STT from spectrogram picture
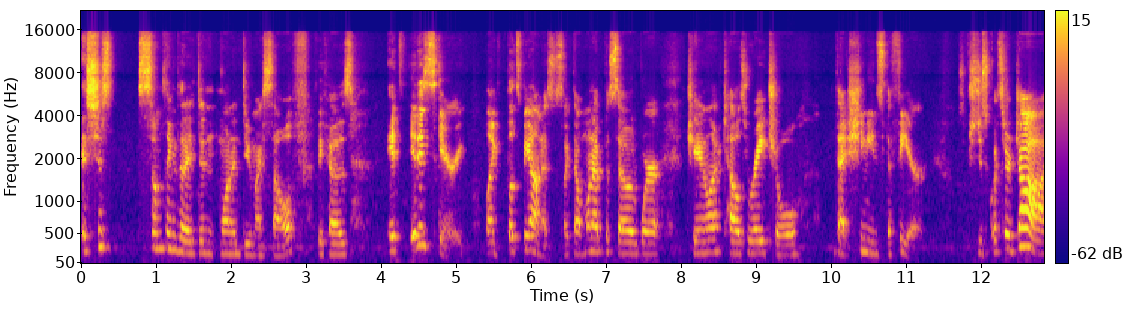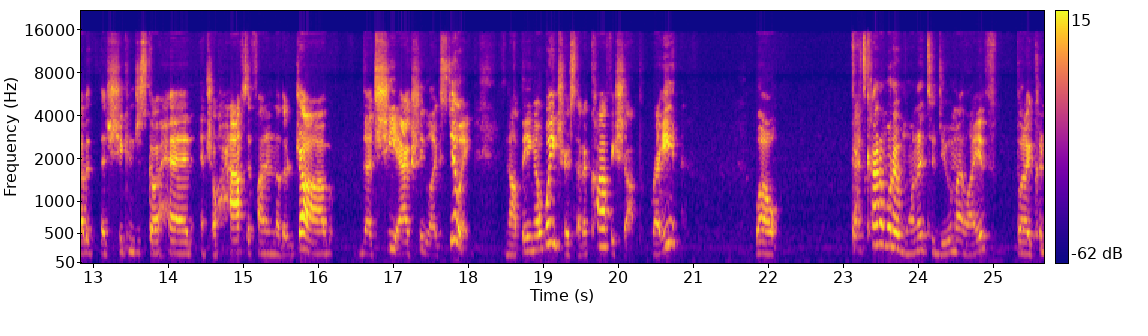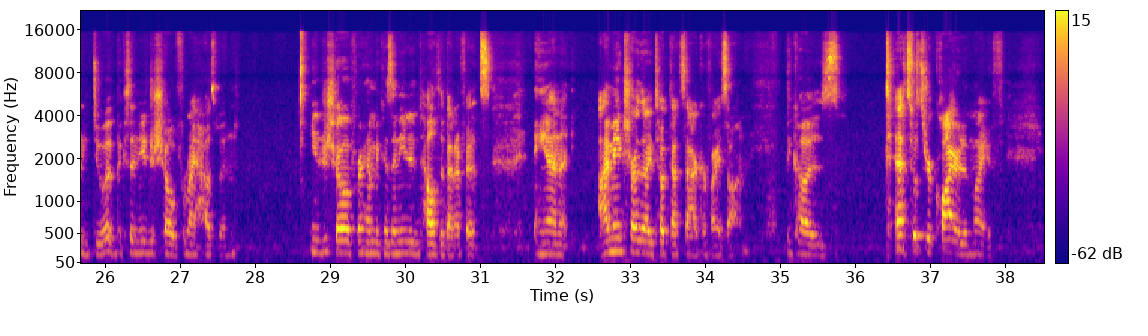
It's just something that I didn't want to do myself because it it is scary. Like, let's be honest. It's like that one episode where Chandler tells Rachel that she needs the fear. So she just quits her job, that she can just go ahead and she'll have to find another job that she actually likes doing, not being a waitress at a coffee shop, right? Well, that's kind of what I wanted to do in my life, but I couldn't do it because I needed to show up for my husband needed to show up for him because I needed health benefits. And I made sure that I took that sacrifice on because that's what's required in life.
